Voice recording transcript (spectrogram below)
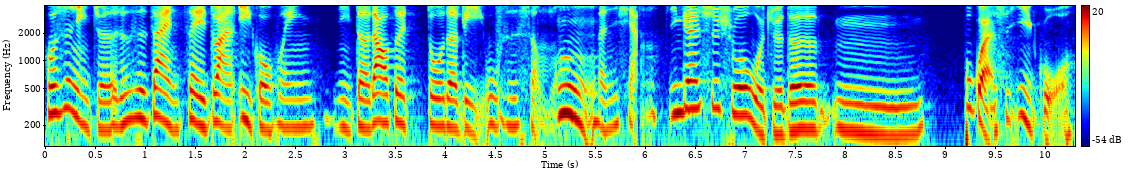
或是你觉得就是在你这一段异国婚姻，你得到最多的礼物是什么？嗯分享。应该是说，我觉得，嗯，不管是异国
